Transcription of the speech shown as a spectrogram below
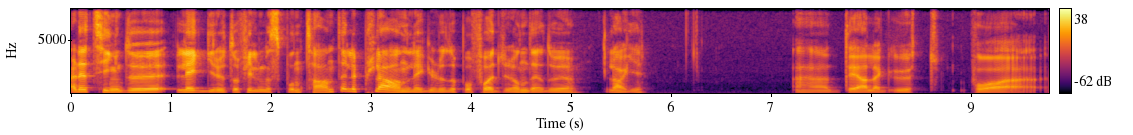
er det ting du legger ut og filmer spontant, eller planlegger du det på forhånd, det du lager? Eh, det jeg legger ut på eh,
